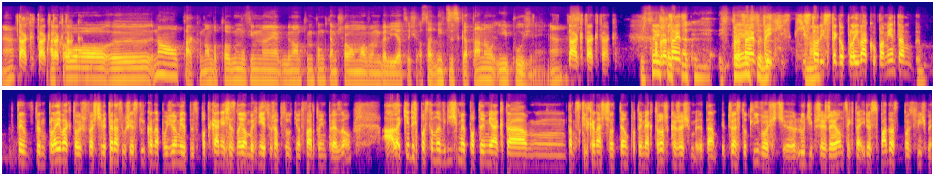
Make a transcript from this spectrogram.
nie? Tak, tak, A tak. Koło, tak. no tak, no bo to mówimy jakby no tym punktem przełomowym byli jacyś osadnicy z Katanu i później, nie? Tak, tak, tak. A wracając, tak, wracając do tej historii no. z tego playbacku, pamiętam ten, ten playback to już właściwie teraz już jest tylko na poziomie spotkania się znajomych, nie jest już absolutnie otwartą imprezą, ale kiedyś postanowiliśmy po tym, jak ta, mm, tam z kilkanaście lat temu, po tym jak troszkę żeśmy tam częstotliwość e, ludzi przejeżdżających, ta ilość spadła, postanowiliśmy,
